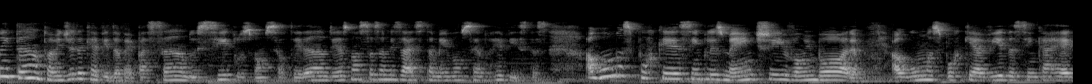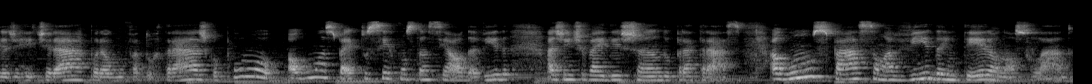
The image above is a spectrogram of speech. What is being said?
No entanto, à medida que a vida vai passando, os ciclos vão se alterando e as nossas amizades também vão sendo revistas. Algumas porque simplesmente vão embora, algumas porque a vida se encarrega de retirar por algum fator trágico, por algum aspecto circunstancial da vida, a gente vai deixando para trás. Alguns passam a vida inteira ao nosso lado,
